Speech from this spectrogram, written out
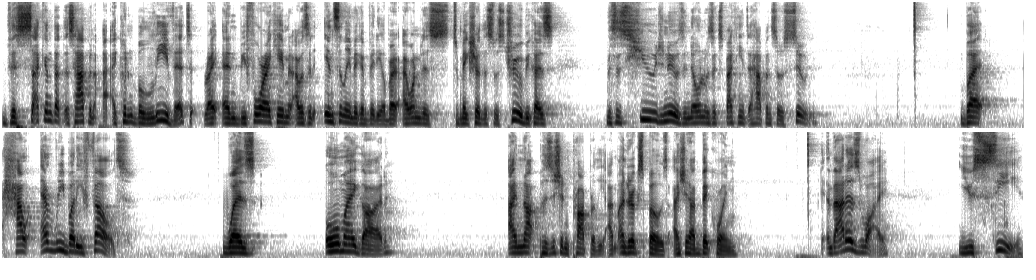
the second that this happened, I couldn't believe it, right? And before I came in, I was to instantly make a video, but I wanted to, to make sure this was true because this is huge news, and no one was expecting it to happen so soon. But how everybody felt was, oh my God, I'm not positioned properly. I'm underexposed. I should have Bitcoin. And that is why you see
